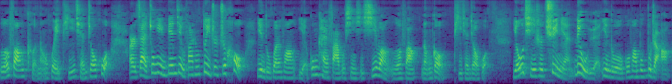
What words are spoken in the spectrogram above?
俄方可能会提前交货。而在中印边境发生对峙之后，印度官方也公开发布信息，希望俄方能够提前交货。尤其是去年六月，印度国防部部长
